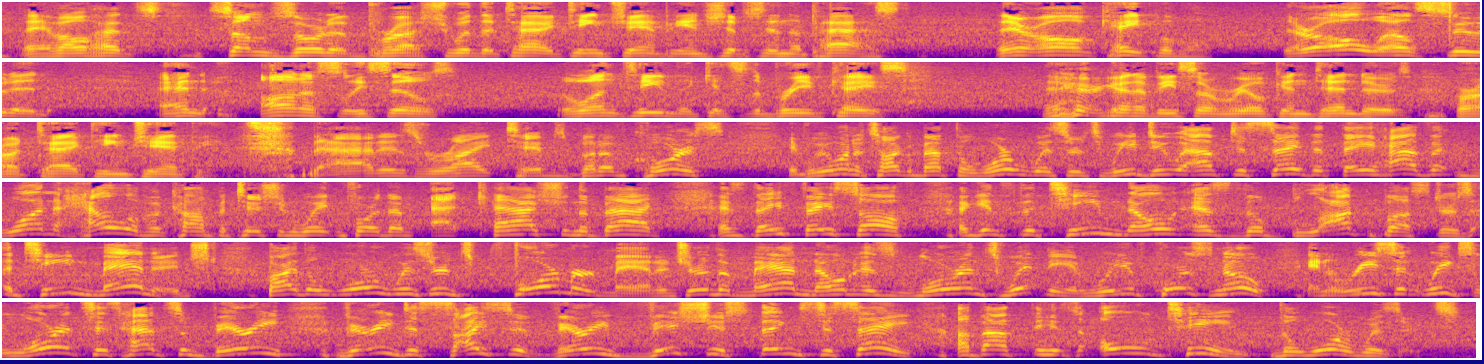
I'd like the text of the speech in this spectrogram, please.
Sills, they've all had some sort of brush with the tag team championships in the past. They're all capable, they're all well suited, and honestly, Sills, the one team that gets the briefcase they're going to be some real contenders for our tag team champions. That is right, Tibbs. But of course, if we want to talk about the War Wizards, we do have to say that they have one hell of a competition waiting for them at Cash in the Bag as they face off against the team known as the Blockbusters, a team managed by the War Wizards' former manager, the man known as Lawrence Whitney. And we, of course, know in recent weeks, Lawrence has had some very, very decisive, very vicious things to say about his old team, the War Wizards.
